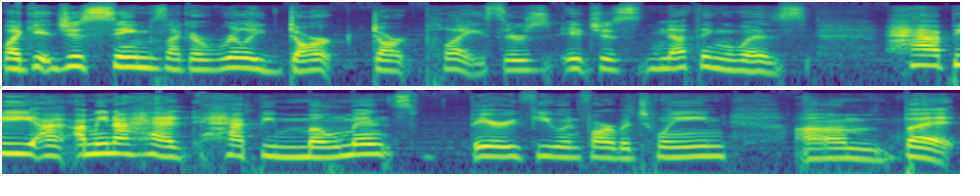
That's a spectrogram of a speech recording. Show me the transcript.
Like it just seems like a really dark, dark place. There's, it just nothing was happy. I, I mean, I had happy moments, very few and far between. Um, but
